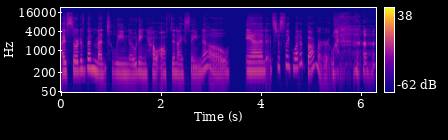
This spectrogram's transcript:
I've sort of been mentally noting how often I say no. And it's just like, what a bummer. Like,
